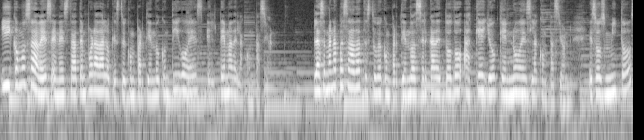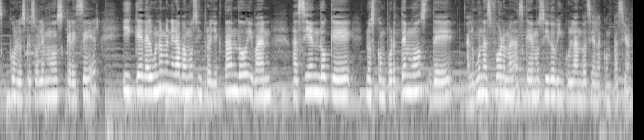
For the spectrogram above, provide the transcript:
Y como sabes, en esta temporada lo que estoy compartiendo contigo es el tema de la compasión. La semana pasada te estuve compartiendo acerca de todo aquello que no es la compasión, esos mitos con los que solemos crecer y que de alguna manera vamos introyectando y van haciendo que nos comportemos de algunas formas que hemos ido vinculando hacia la compasión.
